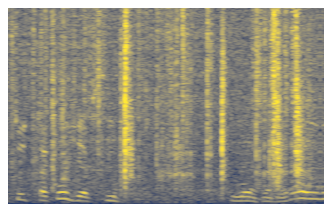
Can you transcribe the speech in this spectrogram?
І тут також я всі не забираю.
